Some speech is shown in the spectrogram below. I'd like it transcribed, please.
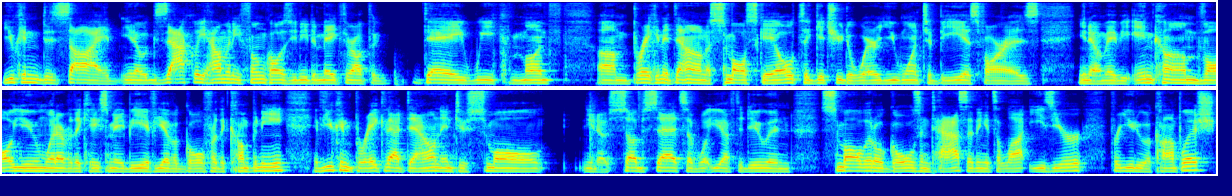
you can decide you know exactly how many phone calls you need to make throughout the day week month um, breaking it down on a small scale to get you to where you want to be as far as you know maybe income volume whatever the case may be if you have a goal for the company if you can break that down into small you know subsets of what you have to do in small little goals and tasks i think it's a lot easier for you to accomplish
